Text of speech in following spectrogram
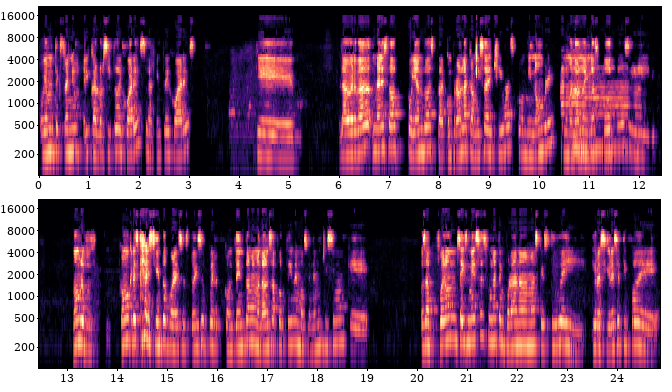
obviamente extraño el calorcito de Juárez, la gente de Juárez, que la verdad me han estado apoyando hasta compraron la camisa de Chivas con mi nombre, me mandaron ahí unas fotos y, no, pues, ¿cómo crees que me siento por eso? Estoy súper contenta, me mandaron esa foto y me emocioné muchísimo que o sea, fueron seis meses, una temporada nada más que estuve y, recibir ese tipo de,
